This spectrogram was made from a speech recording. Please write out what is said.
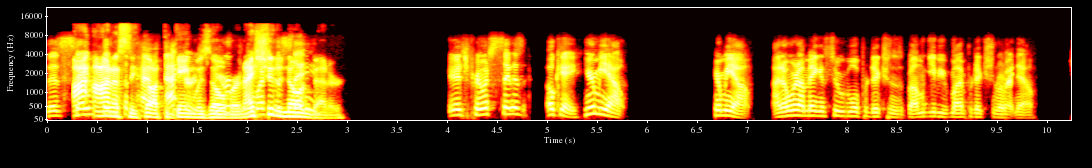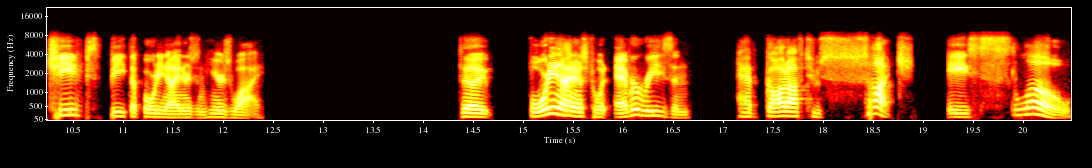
The I with the honestly thought the game was over and I should have known same. better. It's pretty much the same as okay, hear me out. Hear me out. I know we're not making Super Bowl predictions, but I'm gonna give you my prediction right now. Chiefs beat the 49ers, and here's why. The 49ers, for whatever reason, have got off to such a slow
